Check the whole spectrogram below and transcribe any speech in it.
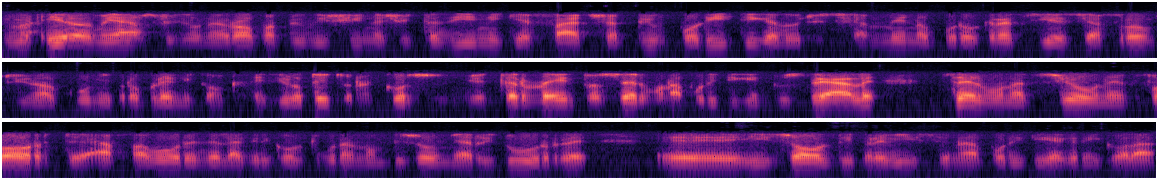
Ma io mi auspico un'Europa più vicina ai cittadini, che faccia più politica, dove ci sia meno burocrazia e si affrontino alcuni problemi concreti. L'ho detto nel corso del mio intervento, serve una politica industriale, serve un'azione forte a favore dell'agricoltura, non bisogna ridurre eh, i soldi previsti nella politica agricola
